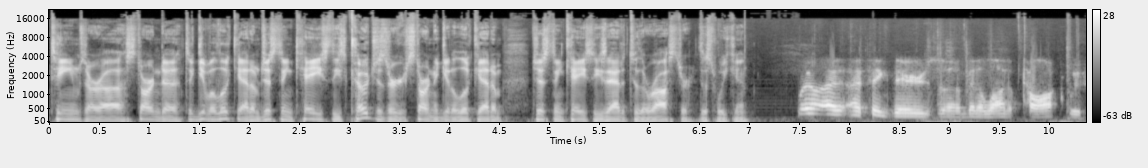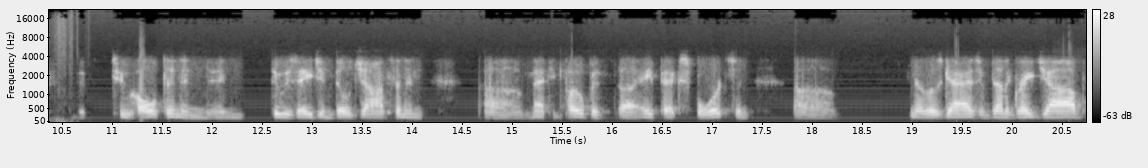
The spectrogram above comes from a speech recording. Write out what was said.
teams are uh, starting to, to give a look at him just in case these coaches are starting to get a look at him just in case he's added to the roster this weekend. Well, I, I think there's uh, been a lot of talk with to Holton and, and through his agent Bill Johnson and uh, Matthew Pope at uh, Apex Sports, and uh, you know those guys have done a great job,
